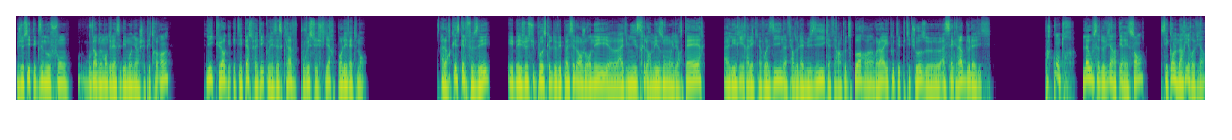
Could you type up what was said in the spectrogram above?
Je cite Xénophon, gouvernement des Lacédémoniens chapitre 1, Lycurgue était persuadé que les esclaves pouvaient suffire pour les vêtements. Alors qu'est-ce qu'elles faisaient Eh bien je suppose qu'elles devaient passer leur journée euh, à administrer leur maison et leurs terres, à aller rire avec la voisine, à faire de la musique, à faire un peu de sport, hein, voilà, et toutes ces petites choses euh, assez agréables de la vie. Par contre, là où ça devient intéressant, c'est quand le mari revient.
